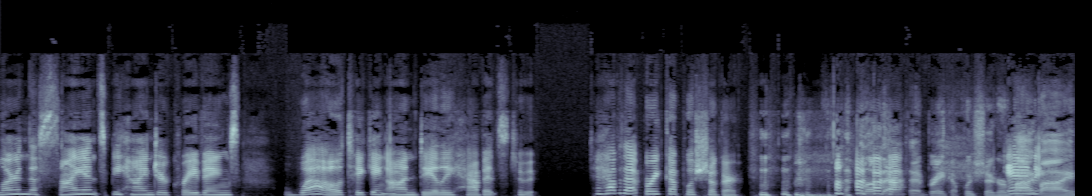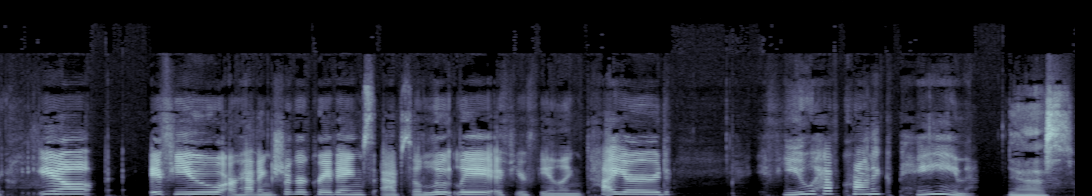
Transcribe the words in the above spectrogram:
learn the science behind your cravings while taking on daily habits to to have that breakup with sugar. I love that that breakup with sugar. Bye And- bye. You know, if you are having sugar cravings, absolutely. If you're feeling tired, if you have chronic pain, Yes,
